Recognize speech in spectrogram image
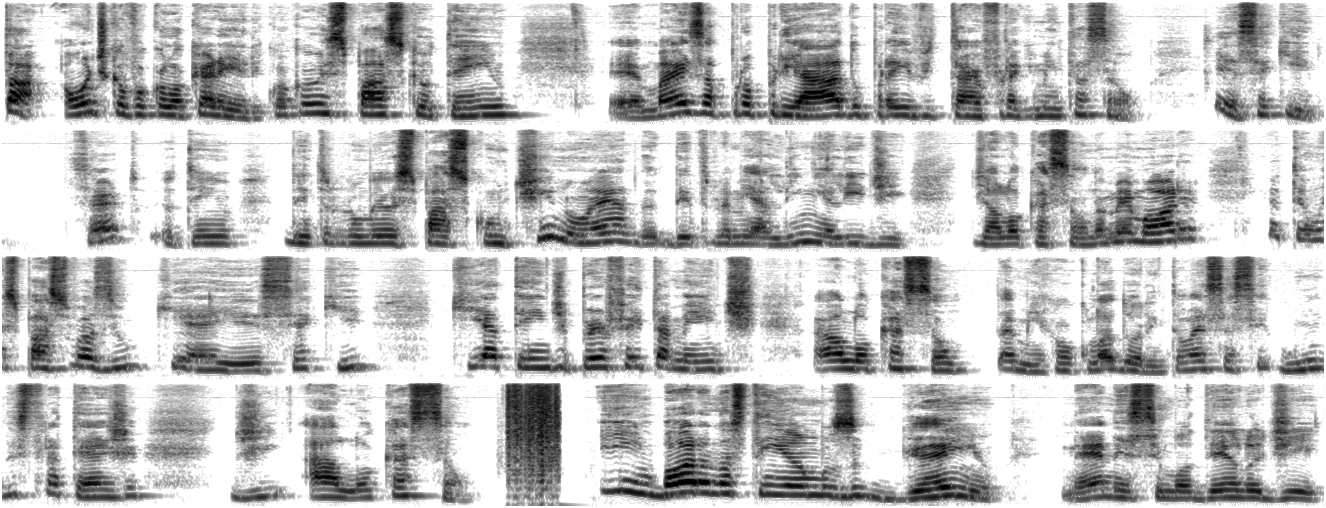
Tá, onde que eu vou colocar ele? Qual é o espaço que eu tenho é, mais apropriado para evitar fragmentação? Esse aqui, certo? Eu tenho dentro do meu espaço contínuo, né, dentro da minha linha ali de, de alocação da memória, eu tenho um espaço vazio, que é esse aqui, que atende perfeitamente a alocação da minha calculadora. Então essa é a segunda estratégia de alocação. E embora nós tenhamos o ganho né, nesse modelo de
